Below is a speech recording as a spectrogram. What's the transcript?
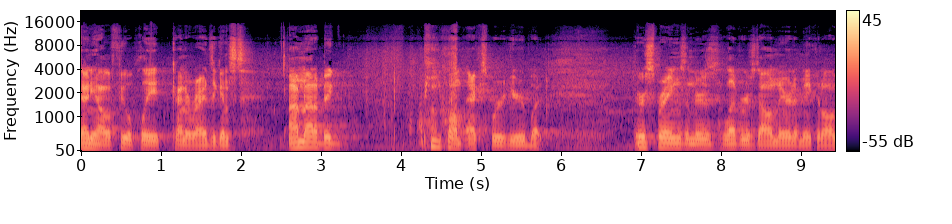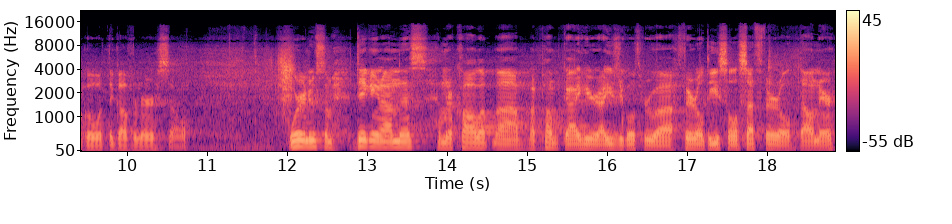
anyhow, the fuel plate kind of rides against, I'm not a big P-pump expert here, but there's springs and there's levers down there that make it all go with the governor. So we're gonna do some digging on this. I'm gonna call up uh, my pump guy here. I usually go through uh, Farrell Diesel, Seth Farrell down there.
